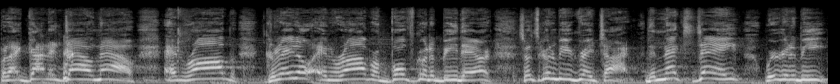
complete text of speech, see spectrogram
but I got it down now. And Rob, Grado, and Rob are both going to be there. So it's going to be a great time. The next day, we're going to be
